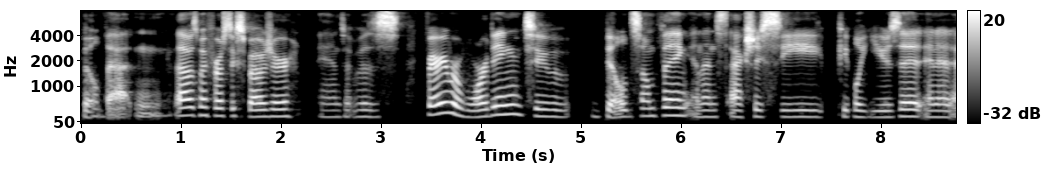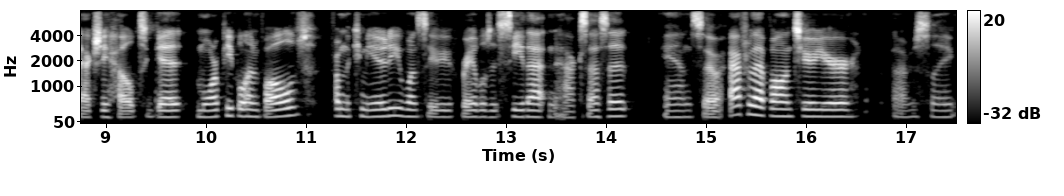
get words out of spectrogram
build that. And that was my first exposure. And it was very rewarding to build something and then actually see people use it. And it actually helped get more people involved from the community once they were able to see that and access it. And so after that volunteer year, I was like,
